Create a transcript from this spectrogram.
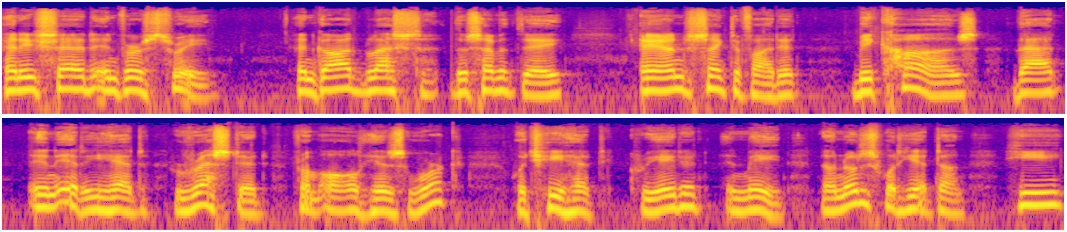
and he said in verse 3, And God blessed the seventh day and sanctified it, because that in it he had rested from all his work which he had created and made. Now, notice what he had done. He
